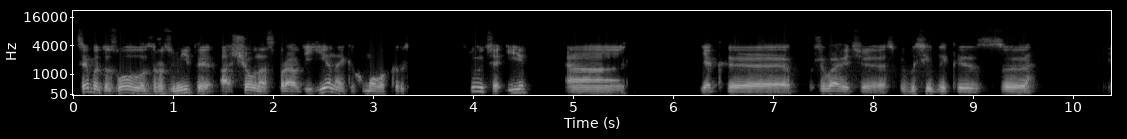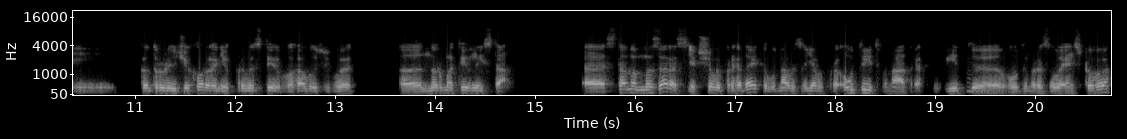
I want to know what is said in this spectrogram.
це би дозволило зрозуміти, а що в нас справді є, на яких умовах користуються, і е, як е, вживають е, співбесідники з контролюючих органів, привести в галузь в нормативний стан. Е, Станом на зараз, якщо ви пригадаєте, лунали заяви про аудит в надрах від е, Володимира Зеленського,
